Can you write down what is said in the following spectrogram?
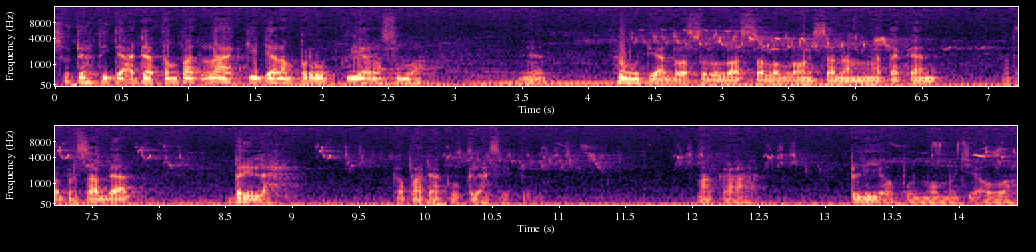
sudah tidak ada tempat lagi dalam perutku ya Rasulullah ya. kemudian Rasulullah Sallallahu Alaihi Wasallam mengatakan atau bersabda berilah kepadaku gelas itu. Maka beliau pun memuji Allah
